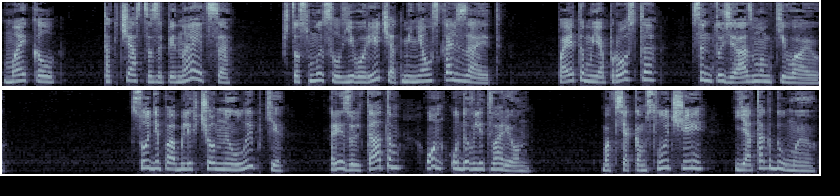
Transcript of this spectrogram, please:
Майкл так часто запинается, что смысл его речи от меня ускользает. Поэтому я просто с энтузиазмом киваю. Судя по облегченной улыбке, результатом он удовлетворен. Во всяком случае, я так думаю,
